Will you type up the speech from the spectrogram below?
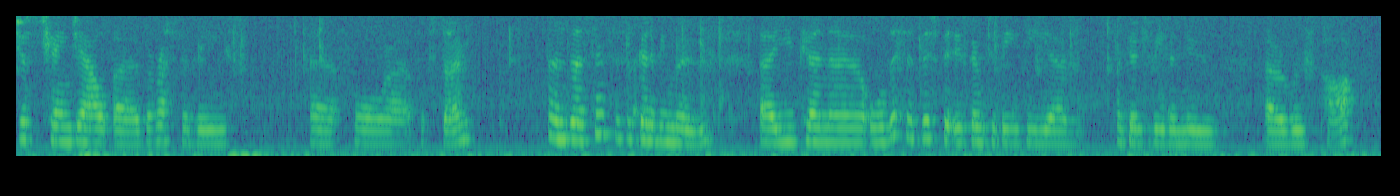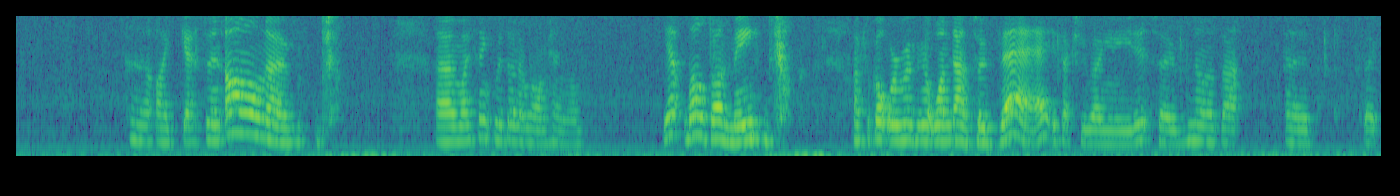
just change out the rest of these uh, for, uh, for stone. And uh, since this is going to be moved, uh, you can, uh, or this is this bit is going to be the um, going to be the new uh, roof part. I guess. And oh no, um, I think we've done it wrong. Hang on. Yep, well done, me. I forgot we're moving it one down. So there is actually where you need it. So none of that, like,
